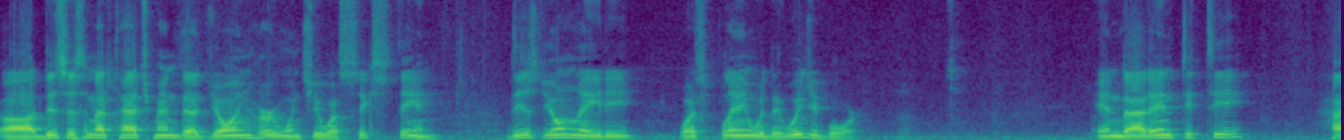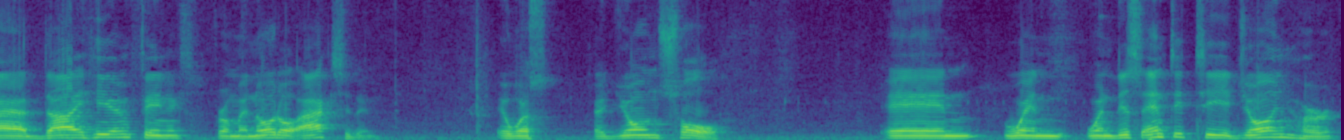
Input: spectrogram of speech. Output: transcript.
Uh, this is an attachment that joined her when she was 16. This young lady was playing with the Ouija board. And that entity had died here in Phoenix from an auto accident. It was a young soul. And when, when this entity joined her,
